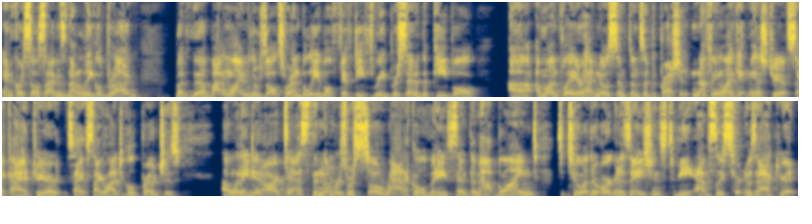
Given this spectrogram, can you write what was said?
And of course, psilocybin is not a legal drug, but the bottom line, the results were unbelievable. 53% of the people uh, a month later had no symptoms of depression. Nothing like it in the history of psychiatry or psych- psychological approaches. Uh, when they did our test, the numbers were so radical, they sent them out blind to two other organizations to be absolutely certain it was accurate.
